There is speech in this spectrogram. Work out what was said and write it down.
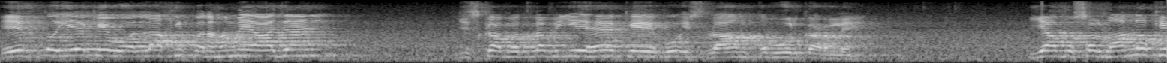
ایک تو یہ کہ وہ اللہ کی پناہ میں آ جائیں جس کا مطلب یہ ہے کہ وہ اسلام قبول کر لیں۔ یا مسلمانوں کی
